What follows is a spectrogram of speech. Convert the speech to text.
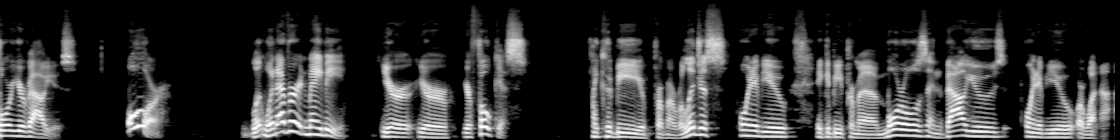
for your values or whatever it may be, your your your focus. It could be from a religious point of view, it could be from a morals and values point of view, or whatnot.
